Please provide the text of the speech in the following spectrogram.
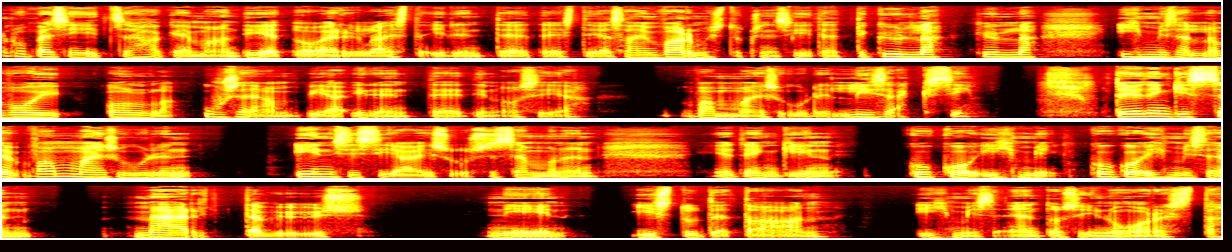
rupesin itse hakemaan tietoa erilaisista identiteeteistä ja sain varmistuksen siitä, että kyllä, kyllä ihmisellä voi olla useampia identiteetin osia vammaisuuden lisäksi. Mutta jotenkin se vammaisuuden ensisijaisuus ja semmoinen jotenkin koko, ihmi, koko ihmisen määrittävyys, niin istutetaan ihmiseen tosi nuoresta,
